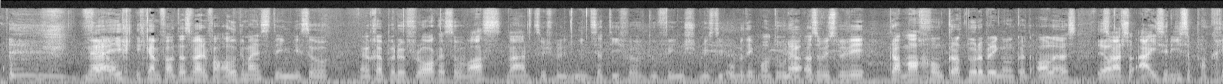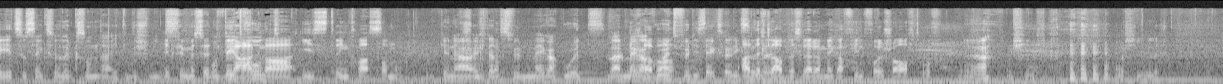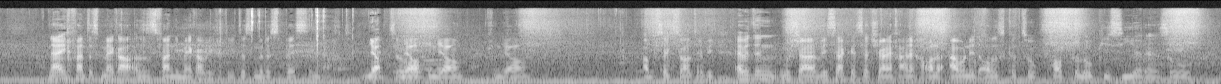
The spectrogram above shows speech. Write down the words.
Nein, ich, ich glaube, das wäre ein allgemeines Ding. Ich So, wenn ich jemanden frage, so, was wäre zum Beispiel eine Initiative, die du findest, müsste ich unbedingt mal durch. Ja. Also müssen wir gerade machen und gerade durchbringen und gerade alles. Ja. Das wäre so ein riesen Paket zur sexueller Gesundheit in der Schweiz. ich finde, man sollte Viagra ins Trinkwasser machen. Genau, ich glaube, das wäre mega gut, wäre mega glaube gut für die sexuelle Also Gesundheit. ich glaube, es wäre mega viel voll scharf drauf. Ja, wahrscheinlich. wahrscheinlich. Nein, ich fände das mega, also das fände ich mega wichtig, dass man das besser macht. Ja, so, ja, finde ich auch. Finde ich auch. Aber Sexualtherapie, eben dann musst du auch, wie sagen, solltest du eigentlich, eigentlich alle, auch nicht alles so pathologisieren. So,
